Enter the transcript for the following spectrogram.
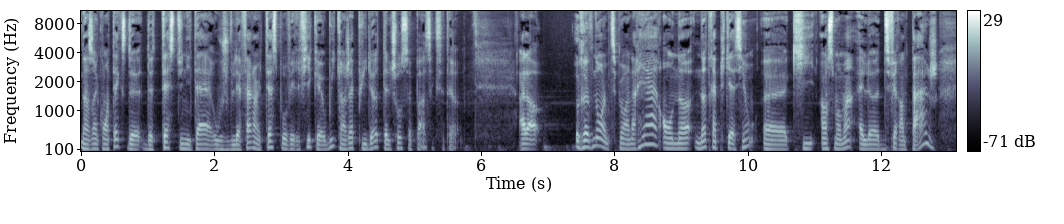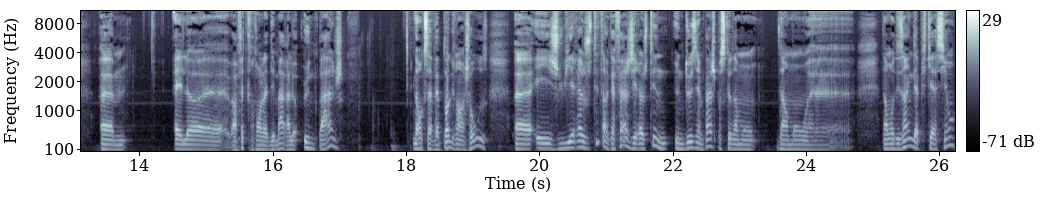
dans un contexte de, test unitaire où je voulais faire un test pour vérifier que oui, quand j'appuie là, telle chose se passe, etc. Alors, revenons un petit peu en arrière. On a notre application euh, qui, en ce moment, elle a différentes pages elle a, euh, en fait, quand on la démarre, elle a une page. Donc, ça fait pas grand chose. Euh, et je lui ai rajouté, tant qu'à faire, j'ai rajouté une, deuxième page parce que dans mon, dans mon, euh, dans mon design d'application,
